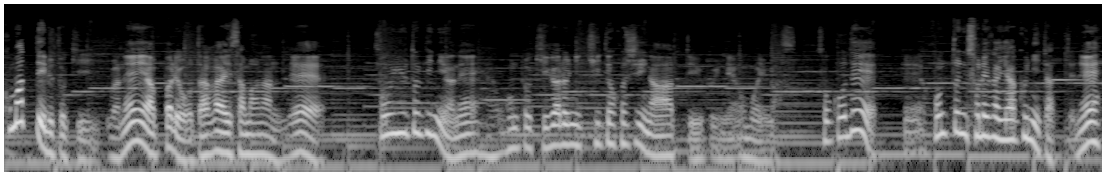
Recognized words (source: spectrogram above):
困っている時はね、やっぱりお互い様なんで、そういう時にはね、本当気軽に聞いてほしいなっていうふうにね、思います。そこで、えー、本当にそれが役に立ってね、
